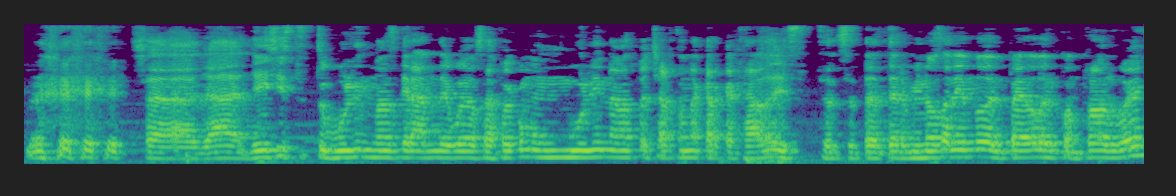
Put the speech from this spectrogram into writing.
O sea, ya, ya hiciste tu bullying más grande, güey. O sea, fue como un bullying nada más para echarte una carcajada y se, se te terminó saliendo del pedo del control, güey.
